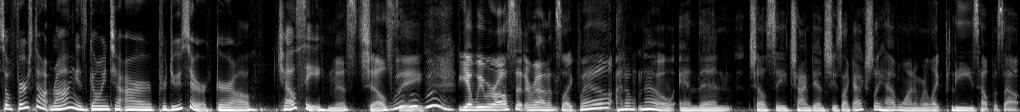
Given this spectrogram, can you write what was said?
So, first thought wrong is going to our producer girl, Chelsea. Miss Chelsea. Yeah, we were all sitting around. And It's like, well, I don't know. And then Chelsea chimed in. She's like, I actually have one. And we're like, please help us out.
